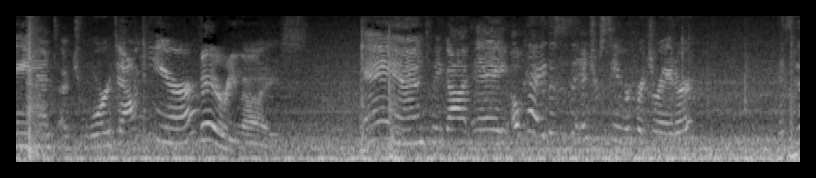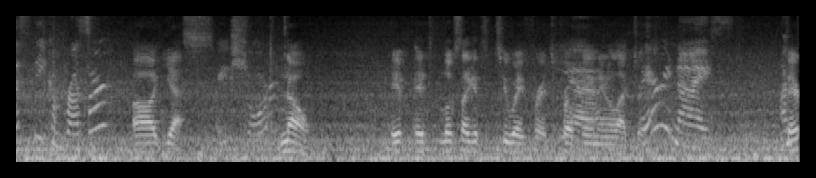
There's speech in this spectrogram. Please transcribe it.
and a drawer down here. Very nice. And we got a, okay, this is an interesting refrigerator. Is this the compressor? Uh, yes. Are you sure? No. It, it looks like it's a two-way fridge, propane Yeah. and electric. Very nice. Very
